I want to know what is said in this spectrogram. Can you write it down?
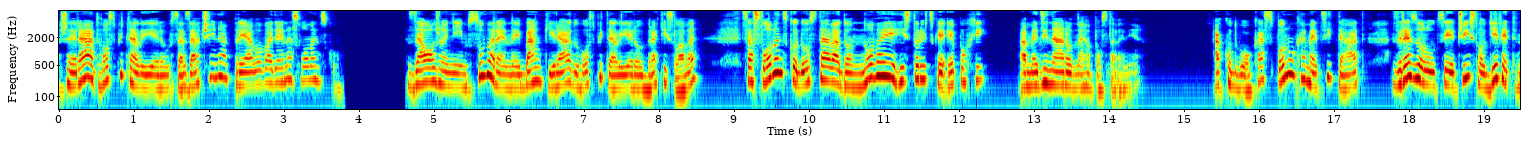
že rád hospitalierov sa začína prijavovať aj na Slovensku. Založením suverénnej banky rádu hospitalierov v Bratislave sa Slovensko dostáva do novej historickej epochy a medzinárodného postavenia. Ako dôkaz ponúkame citát z rezolúcie číslo 19,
